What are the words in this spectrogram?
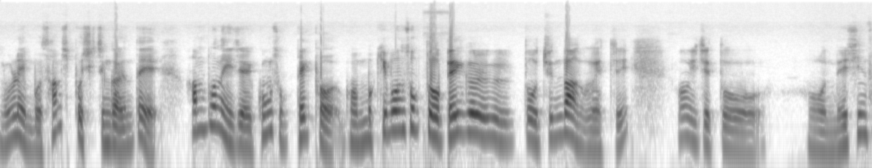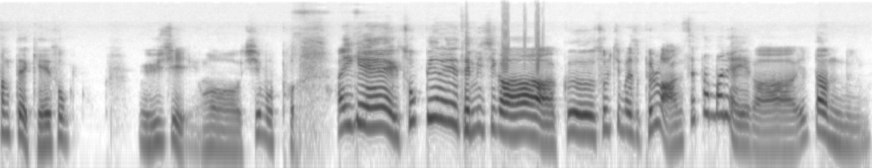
원래 뭐 30%씩 증가하는데, 한 번에 이제 공속 100%, 그뭐 기본 속도 100을 또 준다는 거겠지? 어, 이제 또, 어, 내신 상태 계속 유지, 어, 15%. 아, 이게 속비례 데미지가 그 솔직히 말해서 별로 안 셌단 말이야, 얘가. 일단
